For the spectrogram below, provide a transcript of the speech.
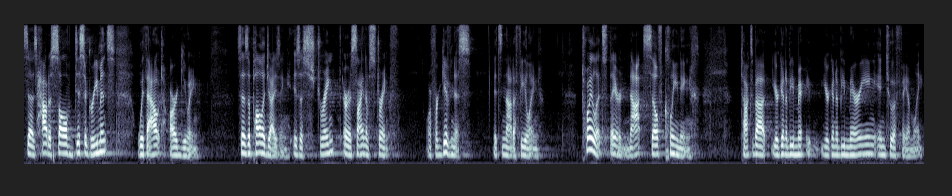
says how to solve disagreements without arguing. It says apologizing is a strength or a sign of strength or forgiveness. It's not a feeling. Toilets, they are not self-cleaning talks about you're going to be you're going to be marrying into a family.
